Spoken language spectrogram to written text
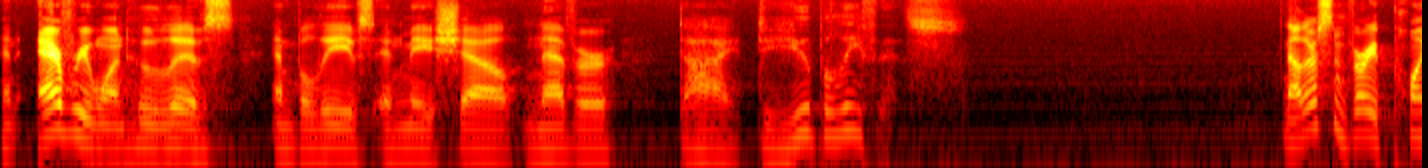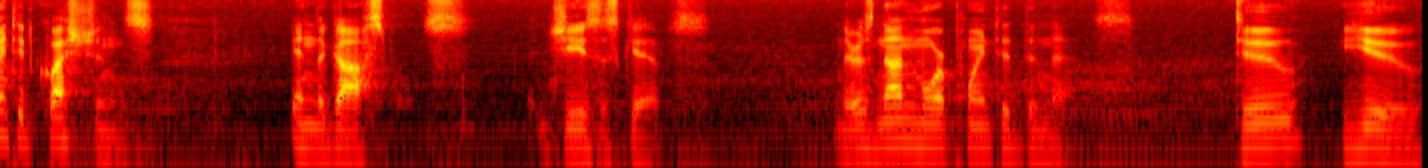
And everyone who lives and believes in me shall never die. Do you believe this? Now, there's some very pointed questions in the Gospels that Jesus gives. There's none more pointed than this. Do you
